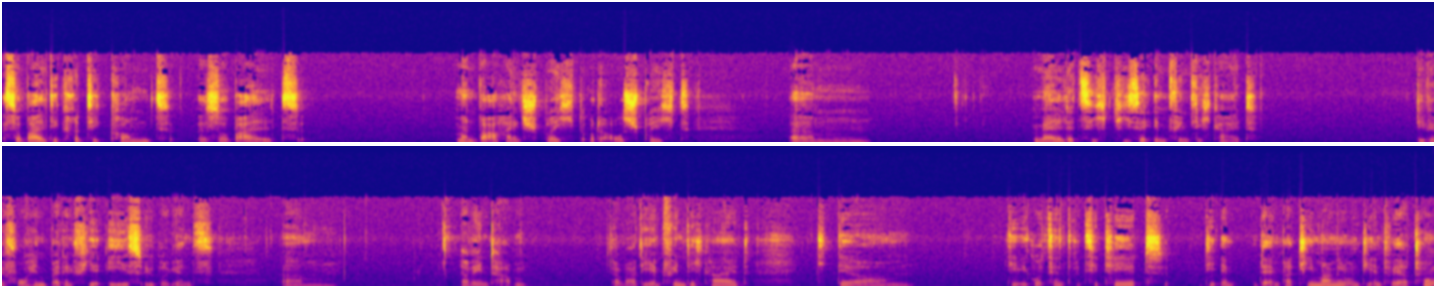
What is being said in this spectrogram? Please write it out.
sobald die Kritik kommt, sobald man Wahrheit spricht oder ausspricht, ähm, meldet sich diese Empfindlichkeit, die wir vorhin bei den vier E's übrigens ähm, erwähnt haben. Da war die Empfindlichkeit, der, die Egozentrizität, die, der Empathiemangel und die Entwertung.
